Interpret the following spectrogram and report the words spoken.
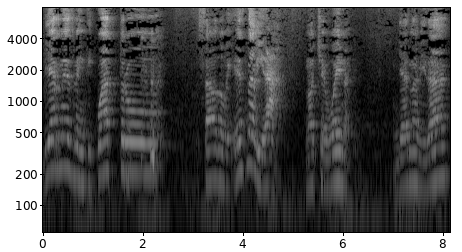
Viernes 24. Sábado. Es Navidad. Nochebuena. Ya es Navidad.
